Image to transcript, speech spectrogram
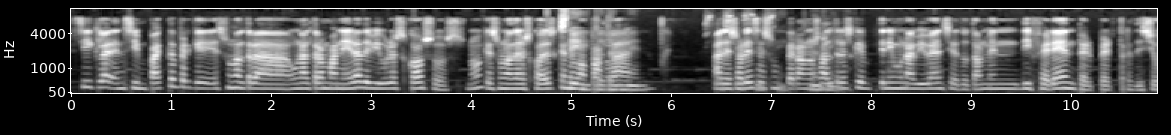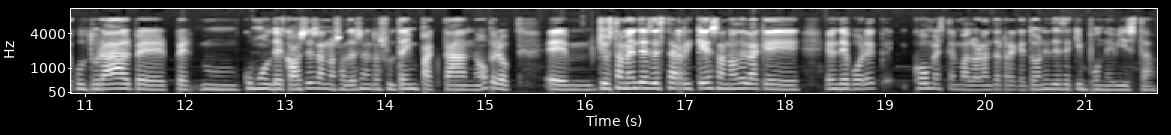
Sí, clar, ens impacta perquè és una altra, una altra manera de viure els cossos, no? que és una de les coses que sí, anem a parlar. totalment. Sí, Aleshores, sí, sí, és un, per a nosaltres que tenim una vivència totalment diferent per, per tradició cultural, per, per un cúmul de coses, a nosaltres ens resulta impactant, no? Però eh, justament des d'esta riquesa no? de la que hem de veure com estem valorant el reggaeton i des de quin punt de vista.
